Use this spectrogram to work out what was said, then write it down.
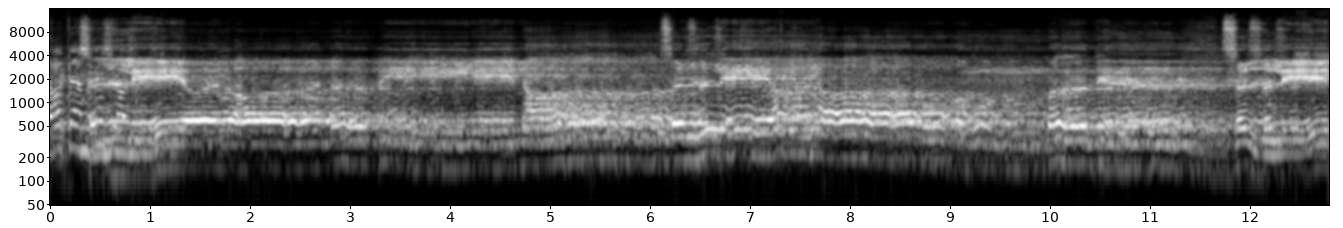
क्या कहने क्या Salim.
